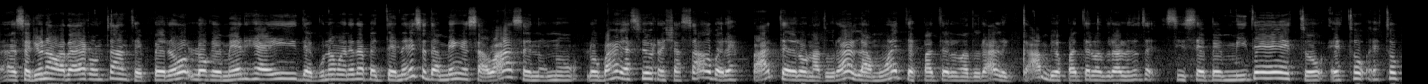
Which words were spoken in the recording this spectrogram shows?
Ah, sería una batalla constante, pero lo que emerge ahí de alguna manera pertenece también a esa base, no, no, lo que pasa es que ha sido rechazado, pero es parte de lo natural, la muerte es parte de lo natural, el cambio es parte de lo natural, entonces si se permite esto, esto, esto,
